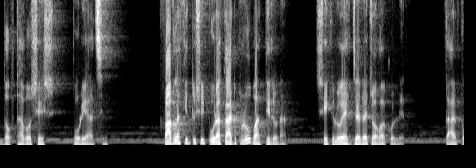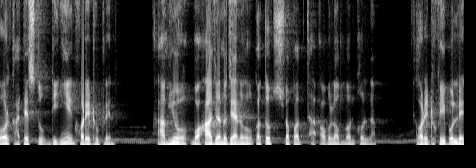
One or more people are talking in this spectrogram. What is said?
দগ্ধাবশেষ পড়ে আছে। পাগলা কিন্তু সেই পোড়া কাঠগুলোও বাদ দিল না। সেগুলো এক জায়গায় জমা করলেন। তারপর কাঠের স্তূপ ডিঙিয়ে ঘরে ঢুকলেন। আমিও মহাজন যেন কত সপদ্ধা অবলম্বন করলাম। ঘরে ঢুকেই বললেন,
